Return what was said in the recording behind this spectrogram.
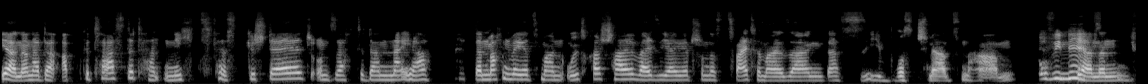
Ja, und dann hat er abgetastet, hat nichts festgestellt und sagte dann, naja, dann machen wir jetzt mal einen Ultraschall, weil Sie ja jetzt schon das zweite Mal sagen, dass Sie Brustschmerzen haben. Oh, wie nett. Ja, dann,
